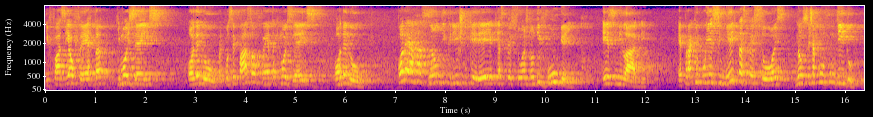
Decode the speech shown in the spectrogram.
e faze a oferta que Moisés ordenou, para que você faça a oferta que Moisés ordenou. Qual é a razão de Cristo querer que as pessoas não divulguem esse milagre? É para que o conhecimento das pessoas não seja confundido.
